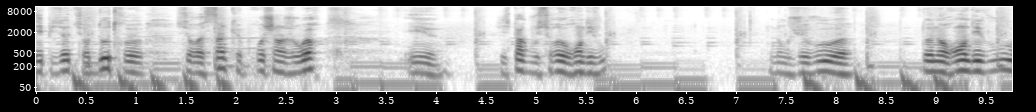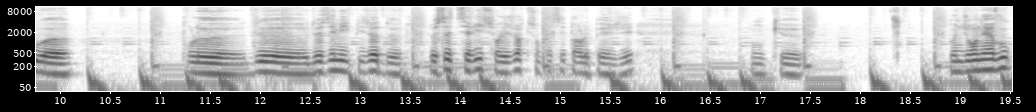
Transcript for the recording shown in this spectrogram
épisodes sur d'autres, sur cinq prochains joueurs. Et j'espère que vous serez au rendez-vous. Donc je vous donne rendez-vous pour le deuxième épisode de, de, cette série sur les joueurs qui sont passés par le PSG. Donc bonne journée à vous.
